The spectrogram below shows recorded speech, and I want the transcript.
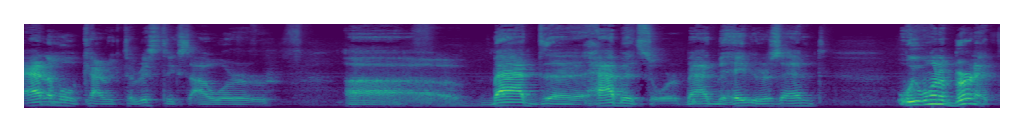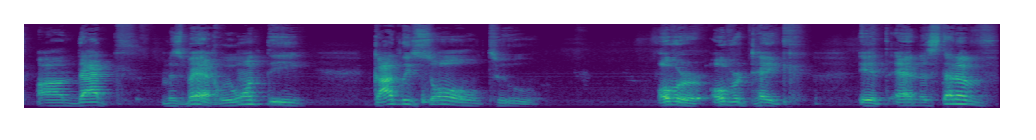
animal characteristics, our uh, bad uh, habits or bad behaviors, and we want to burn it on that mizbech. We want the godly soul to over overtake it, and instead of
